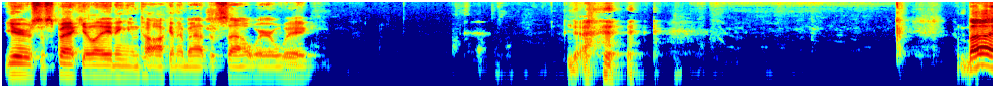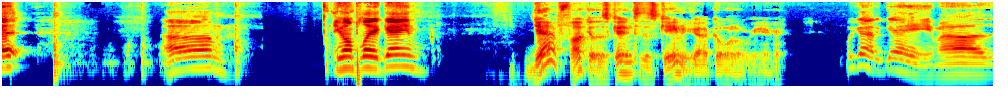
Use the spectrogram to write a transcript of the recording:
years of speculating and talking about the Sal wear wig. Yeah. But um you want to play a game? Yeah, fuck it. Let's get into this game you got going over here. We got a game. Uh,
